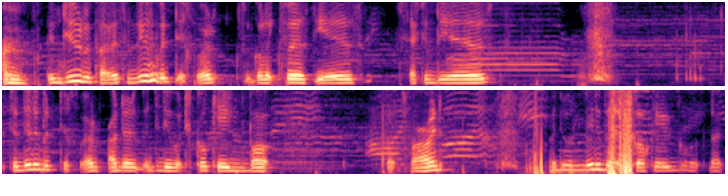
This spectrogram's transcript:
in Juniper, it's a little bit different because we've got like first years, second years. It's a little bit different. I don't get to do much cooking, but that's fine. I do a little bit of cooking, like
